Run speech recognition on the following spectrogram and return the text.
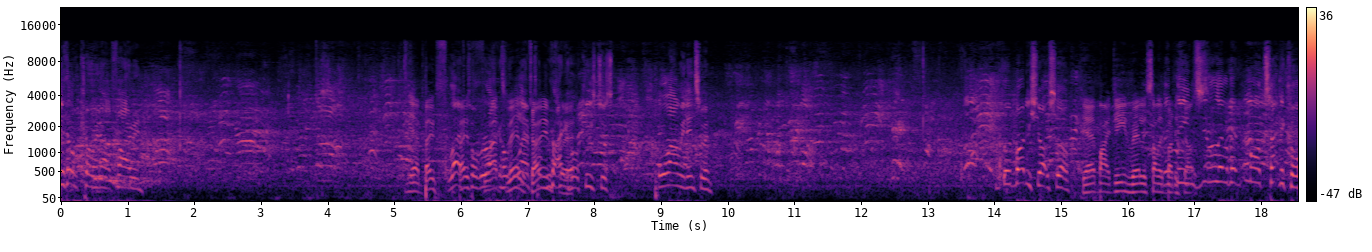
Still coming out firing. Yeah, both Left both hook, right hook, really left hook, right hook. He's just plowing into him. Good body shots though. Yeah, by Dean, really solid body Dean's shots. a little bit more technical.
